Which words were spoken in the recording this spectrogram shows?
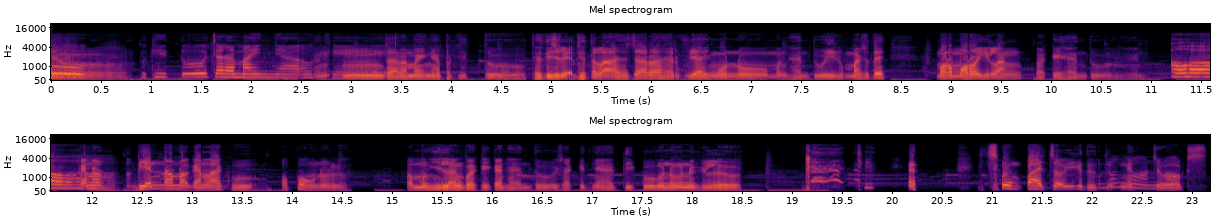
Iya. Begitu cara mainnya. Oke. Mm-mm, cara mainnya begitu. Jadi lek ditelak secara harfiah ngono menghantui maksudnya moro-moro hilang bagai hantu kan. Oh. Kan o- biyen ono kan lagu opo ngono lho. Kau menghilang bagaikan hantu, sakitnya hatiku ngono-ngono lho. Sumpah cok iki duduk ngejokes.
